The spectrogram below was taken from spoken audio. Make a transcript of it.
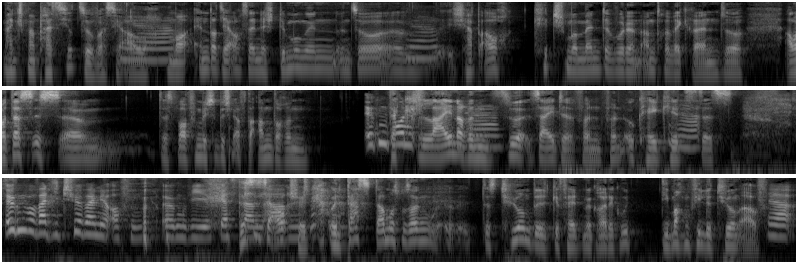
Manchmal passiert sowas ja, Ja. auch. Man ändert ja auch seine Stimmungen und so. Ähm, Ja. Ich habe auch Kitsch-Momente, wo dann andere wegrennen. So. Aber das ist, ähm, das war für mich so ein bisschen auf der anderen, Irgendwo, der kleineren ja. Seite von, von OK Kids. Das, irgendwo war die Tür bei mir offen, irgendwie gestern. das ist ja auch Abend. schön. Und das, da muss man sagen, das Türenbild gefällt mir gerade gut. Die machen viele Türen auf. Ja.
